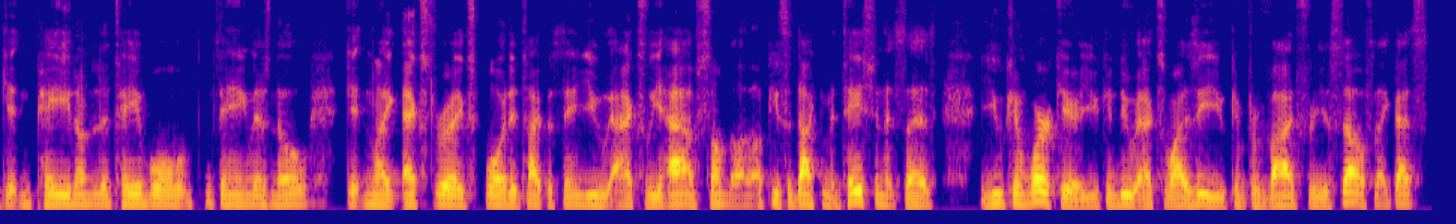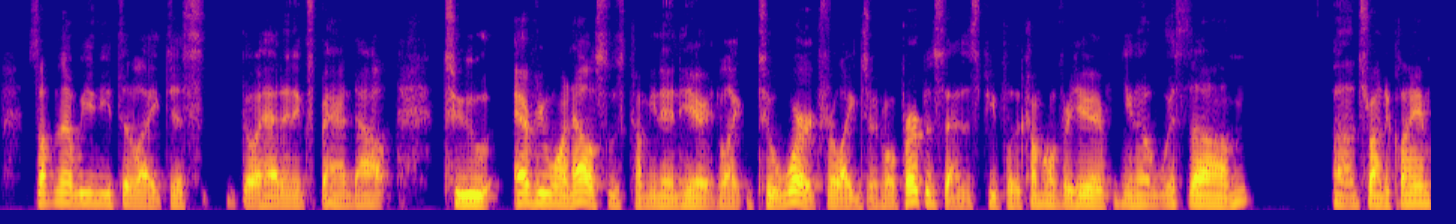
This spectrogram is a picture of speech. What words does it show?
getting paid under the table thing. There's no getting like extra exploited type of thing. You actually have some a piece of documentation that says you can work here, you can do X, Y, Z, you can provide for yourself. Like that's something that we need to like just go ahead and expand out to everyone else who's coming in here like to work for like general purposes people to come over here you know with um uh, trying to claim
